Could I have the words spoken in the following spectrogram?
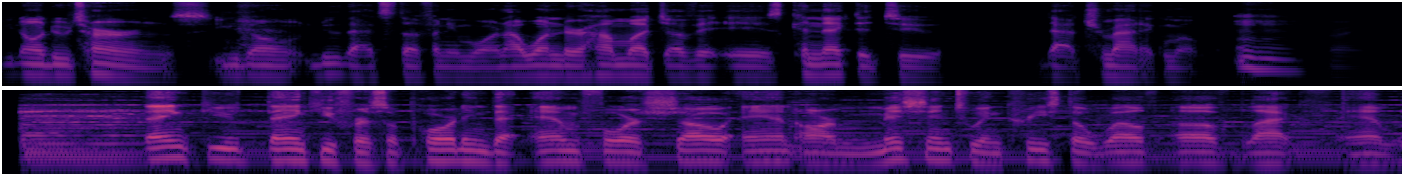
You don't do turns. You No. don't do that stuff anymore. And I wonder how much of it is connected to that traumatic moment. Mhm. Thank you. Thank you for supporting the M4 show and our mission to increase the wealth of Black families.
